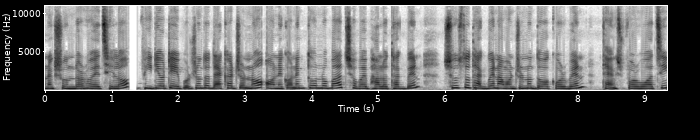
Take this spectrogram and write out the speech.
অনেক সুন্দর হয়েছিল। ভিডিওটি এই পর্যন্ত দেখার জন্য অনেক অনেক ধন্যবাদ। সবাই ভালো থাকবেন, সুস্থ থাকবেন, আমার জন্য দোয়া করবেন। থ্যাংকস ফর ওয়াচিং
